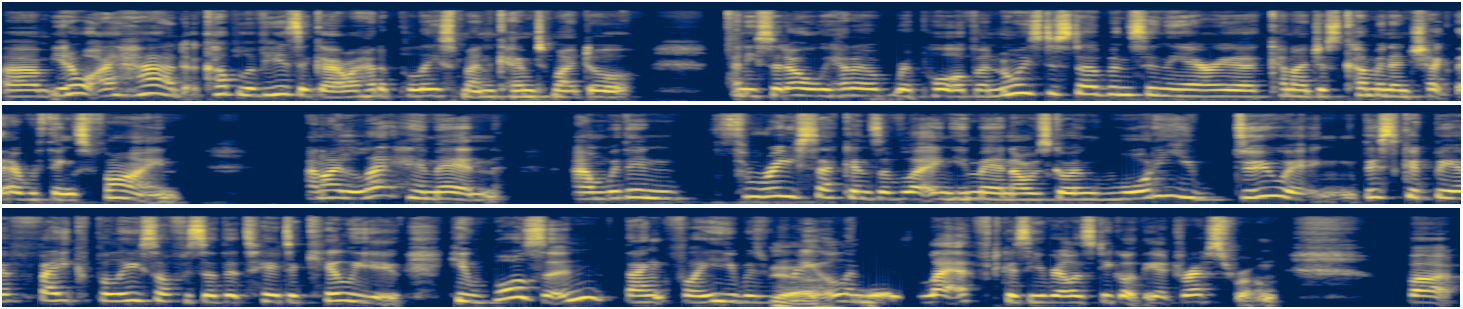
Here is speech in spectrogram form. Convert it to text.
Um, you know, I had a couple of years ago, I had a policeman came to my door and he said, Oh, we had a report of a noise disturbance in the area. Can I just come in and check that everything's fine? And I let him in. And within three seconds of letting him in, I was going, What are you doing? This could be a fake police officer that's here to kill you. He wasn't, thankfully, he was yeah. real and he was left because he realized he got the address wrong. But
